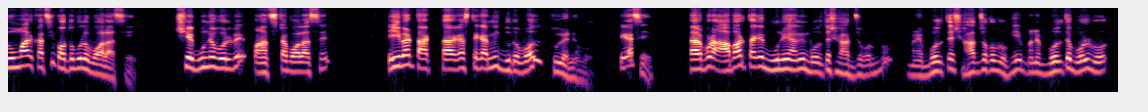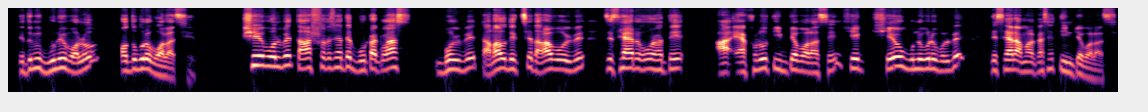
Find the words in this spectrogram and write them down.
তোমার কাছে কতগুলো বল আছে? সে গুণে বলবে, পাঁচটা বল আছে। এইবার তার তার কাছ থেকে আমি দুটো বল তুলে নেব, ঠিক আছে? তারপর আবার তাকে গুণে আমি বলতে সাহায্য করব। মানে বলতে সাহায্য করব কি? মানে বলতে বলব যে তুমি গুণে বলো কতগুলো বল আছে। সে বলবে, তার সাথে সাথে গোটা ক্লাস বলবে, তারাও দেখছে, তারাও বলবে যে, স্যার, ওর হাতে এখনও তিনটে বল আছে। সে, সেও গুনে গুনে বলবে যে, স্যার, আমার কাছে তিনটে বল আছে।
